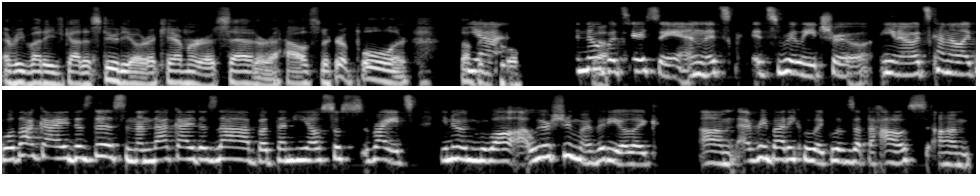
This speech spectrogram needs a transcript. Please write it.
everybody's got a studio or a camera or a set or a house or a pool or something Yeah. cool. No, Yeah. but seriously, and it's it's really true. You know, it's kind of like, well, that guy does this, and then that guy does that, but then he also s- writes. You know, while we were shooting my video, like, um, everybody who like lives at the house, um,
